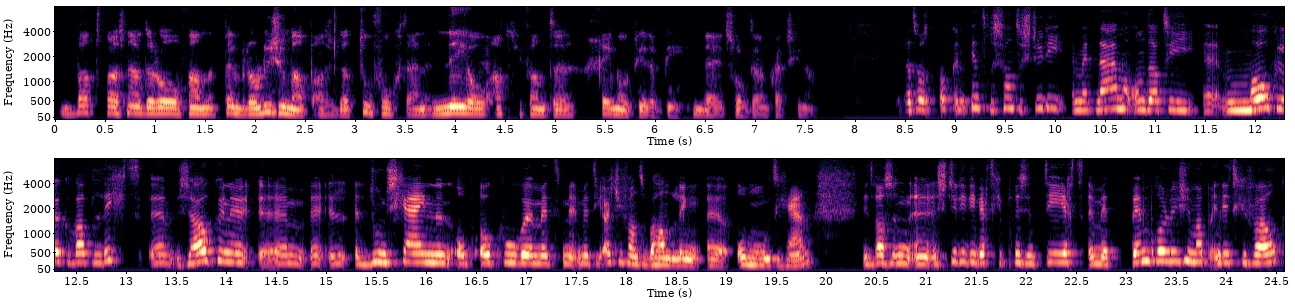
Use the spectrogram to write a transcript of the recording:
Wat was nou de rol van pembrolizumab als u dat toevoegt aan neoadjuvante chemotherapie bij het slokdarmcarcinoom? Dat was ook een interessante studie, met name omdat die eh, mogelijk wat licht ehm, zou kunnen ehm, eh, doen schijnen op ook hoe we met, met, met die adjuvantenbehandeling uh, om moeten gaan. Dit was een, een studie die werd gepresenteerd met pembrolizumab in dit geval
